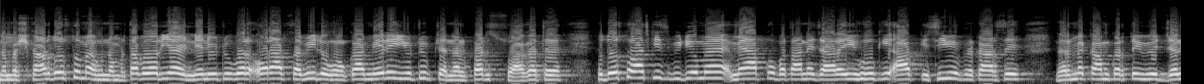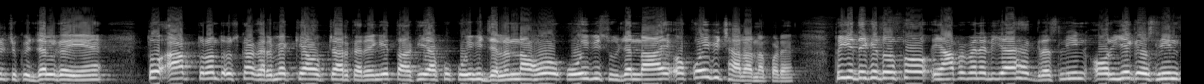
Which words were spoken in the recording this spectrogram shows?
नमस्कार दोस्तों, मैं हूँ नम्रता भदौरिया इंडियन यूट्यूबर और आप सभी लोगों का मेरे यूट्यूब चैनल पर स्वागत है। तो दोस्तों, आज की इस वीडियो में मैं आपको बताने जा रही हूँ कि आप किसी भी प्रकार से घर में काम करते हुए जल चुके, जल गए हैं। तो आप तुरंत उसका घर में क्या उपचार करेंगे ताकि आपको कोई भी जलन ना हो, कोई भी सूजन ना आए और कोई भी छाला ना पड़े। तो ये देखिए दोस्तों, यहाँ पे मैंने लिया है ग्रसलीन और ये ग्रसलीन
